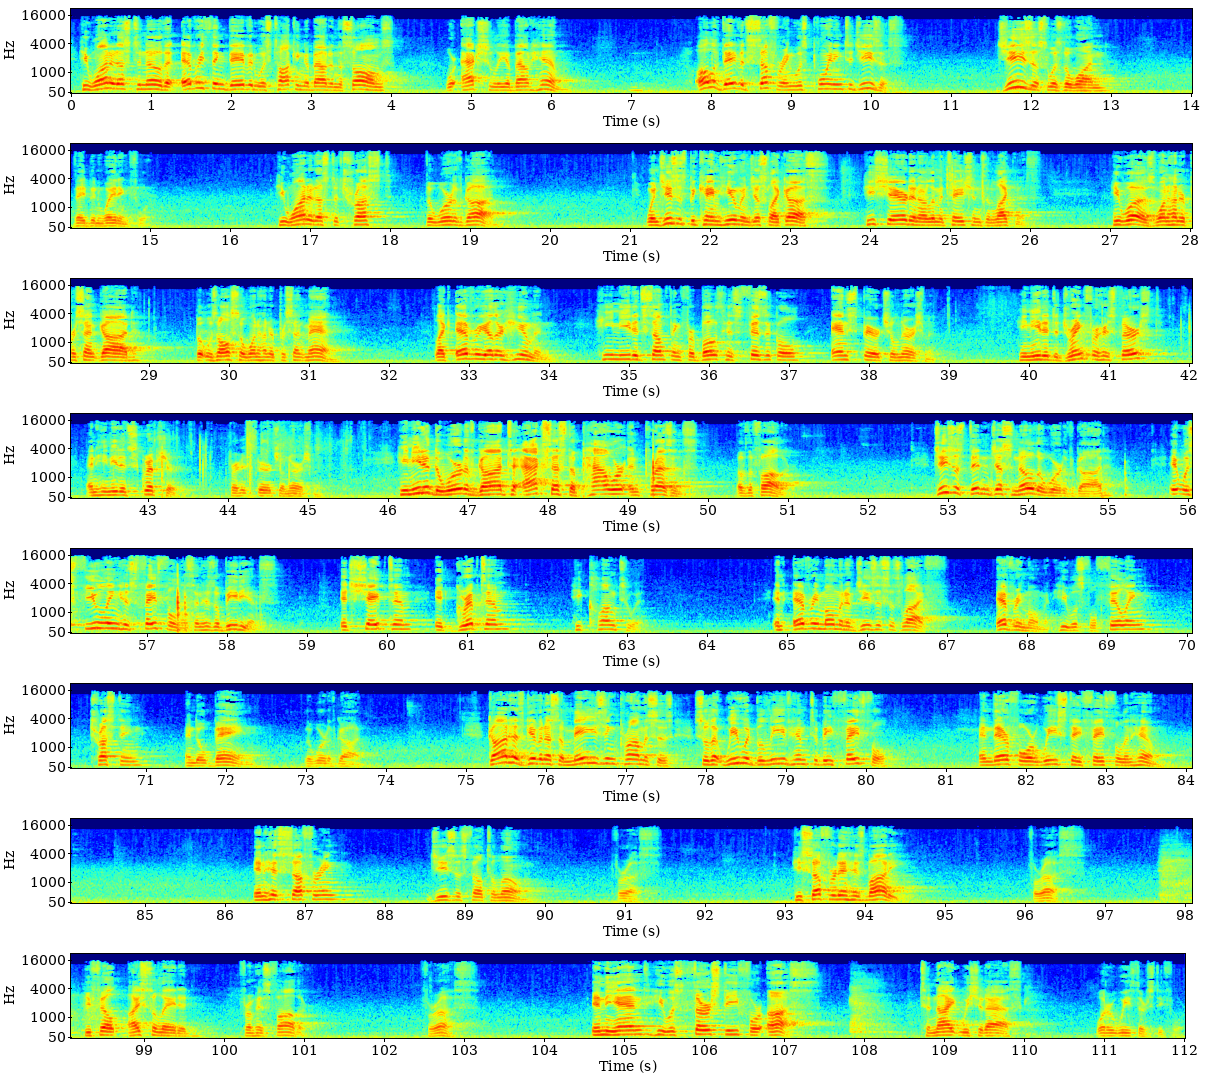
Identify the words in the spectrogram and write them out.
He wanted us to know that everything David was talking about in the Psalms were actually about him. All of David's suffering was pointing to Jesus. Jesus was the one they'd been waiting for. He wanted us to trust the Word of God. When Jesus became human just like us, he shared in our limitations and likeness. He was 100% God, but was also 100% man. Like every other human, he needed something for both his physical and spiritual nourishment. He needed to drink for his thirst, and he needed Scripture for his spiritual nourishment. He needed the Word of God to access the power and presence of the Father. Jesus didn't just know the Word of God, it was fueling his faithfulness and his obedience. It shaped him, it gripped him, he clung to it. In every moment of Jesus' life, Every moment, he was fulfilling, trusting, and obeying the Word of God. God has given us amazing promises so that we would believe him to be faithful, and therefore we stay faithful in him. In his suffering, Jesus felt alone for us. He suffered in his body for us. He felt isolated from his Father for us. In the end, he was thirsty for us. Tonight, we should ask, what are we thirsty for?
